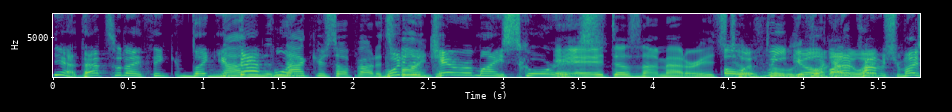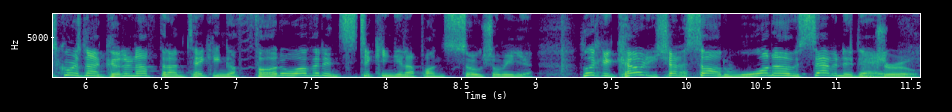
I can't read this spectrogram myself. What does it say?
Yeah, that's what I think. Like Knock- at that point, knock yourself out. It's what do you care what my score It, is? it does not matter. It's Oh, to- if we totally go, fine. by I the way- promise you, my score's not good enough that I'm taking a photo of it and sticking it up on social media. Look at Cody, shot a solid 107 today. Drew.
